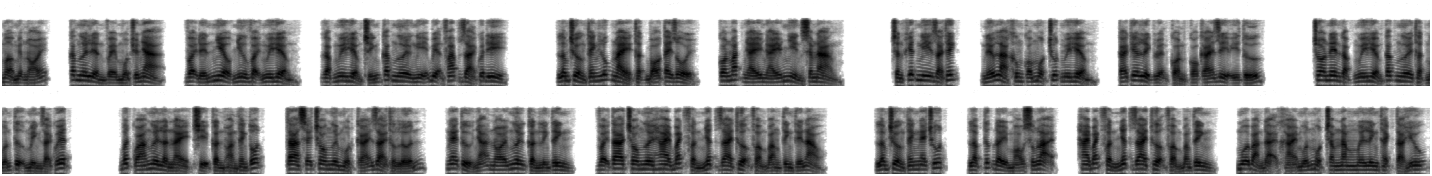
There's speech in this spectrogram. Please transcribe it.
mở miệng nói, các ngươi liền về một chuyến nhà, vậy đến nhiều như vậy nguy hiểm, gặp nguy hiểm chính các ngươi nghĩ biện pháp giải quyết đi. Lâm trường thanh lúc này thật bó tay rồi, con mắt nháy nháy nhìn xem nàng. Trần khiết nghi giải thích nếu là không có một chút nguy hiểm, cái kia lịch luyện còn có cái gì ý tứ? Cho nên gặp nguy hiểm các ngươi thật muốn tự mình giải quyết. Bất quá ngươi lần này chỉ cần hoàn thành tốt, ta sẽ cho ngươi một cái giải thưởng lớn. Nghe tử nhã nói ngươi cần linh tinh, vậy ta cho ngươi hai bách phần nhất giai thượng phẩm băng tinh thế nào? Lâm trường thanh nghe chút, lập tức đầy máu sống lại. Hai bách phần nhất giai thượng phẩm băng tinh, mỗi bản đại khái muốn một trăm năm mươi linh thạch tả hữu,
